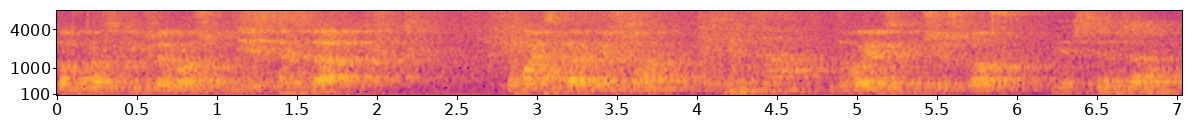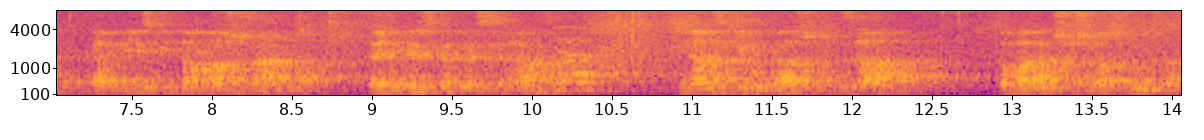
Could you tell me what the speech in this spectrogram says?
Dąbrowski Grzegorz. Jestem za. Domańska Agnieszka. Jestem za. Dwojewski Krzysztof. Jestem za. Karpiński Tomasz. Za. Kazimierska Krystyna. Za. Finalski Łukasz. Za. Kowala Krzysztof. Jestem za.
